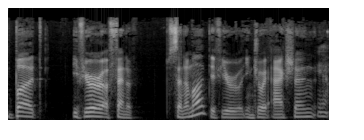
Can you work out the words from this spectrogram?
But if you're a fan of cinema, if you enjoy action, Yeah.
